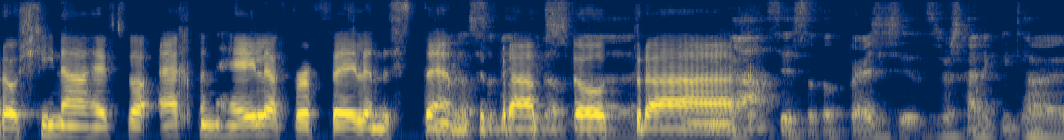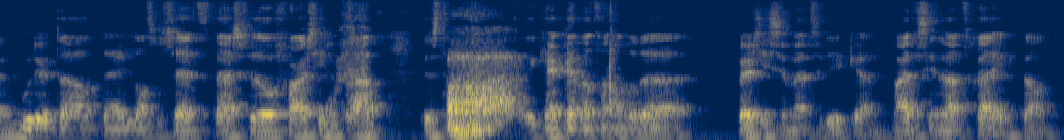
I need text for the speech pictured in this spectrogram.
Roshina heeft wel echt een hele vervelende stem. is Ze praat zo eh, traag. Iraans is, dat dat Persisch is. Het is waarschijnlijk niet haar moedertaal, Nederlands of zij heeft thuis veel Farsi gepraat. Dus dan, Ah. ik herken dat van andere Persische mensen die ik ken. Maar het is inderdaad vrij irritant.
